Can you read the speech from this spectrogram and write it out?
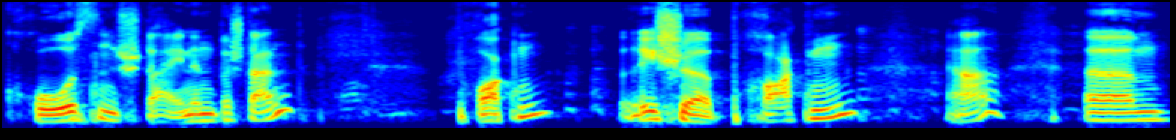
großen Steinen bestand, Brocken, rische Brocken, ja, ähm,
